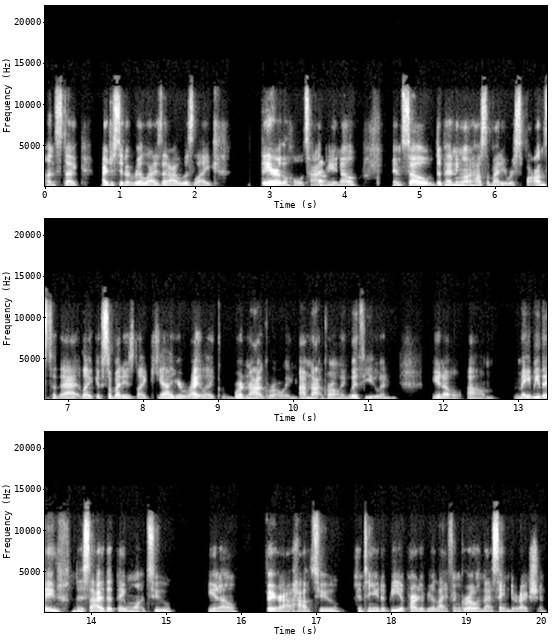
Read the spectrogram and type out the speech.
unstuck. I just didn't realize that I was like there the whole time, you know? And so depending on how somebody responds to that, like if somebody's like, yeah, you're right, like we're not growing. I'm not growing with you and you know, um maybe they decide that they want to, you know, figure out how to continue to be a part of your life and grow in that same direction.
